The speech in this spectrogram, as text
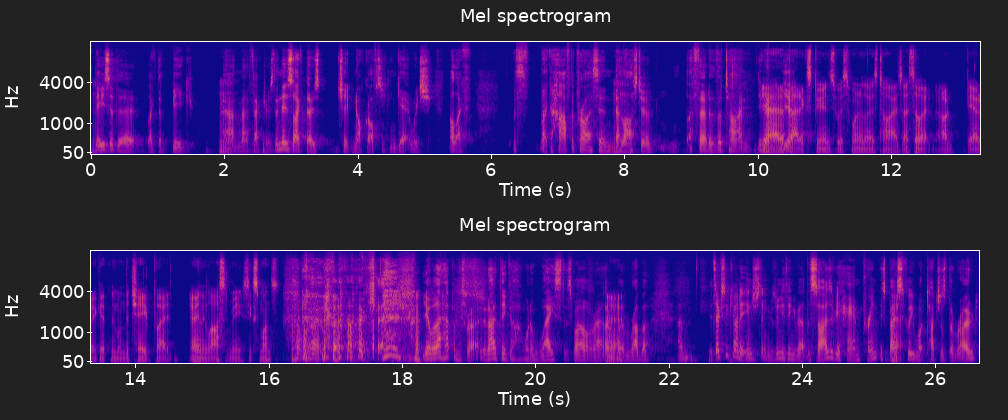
These are the like the big uh, manufacturers. Then there's like those cheap knockoffs you can get, which are like like a half the price and they last you a third of the time. You yeah, know? I had a bad experience with one of those tires. I thought I'd be able to get them on the cheap, but it only lasted me six months. Oh, right. okay. Yeah, well, that happens, right? And I think, oh, what a waste as well, right? Yeah. Rubber. Um, it's actually kind of interesting because when you think about it, the size of your handprint is basically what touches the road.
